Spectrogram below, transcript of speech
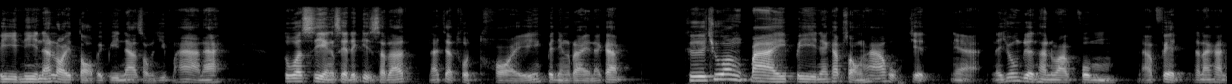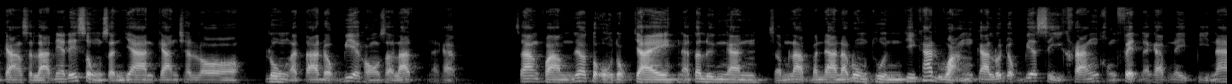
ปีนี้นะลอยต่อไปปีหน้า 2025 นะ ตัวเสี่ยงเศรษฐกิจสหรัฐนะจะถดถอยเป็นอย่างไรนะครับ คือช่วงปลายปีนะครับ 2567 เนี่ยในช่วงเดือนธันวาคมนะเฟดธนาคารกลางสหรัฐเนี่ยได้ส่งสัญญาณการชะลอลงอัตราดอกเบี้ยของสหรัฐนะครับ สร้างความเรียกว่าตกอกตกใจนะตะลึงงันสำหรับบรรดานักลงทุนที่คาดหวังการลดดอกเบี้ย 4 ครั้งของเฟดนะครับในปีหน้า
